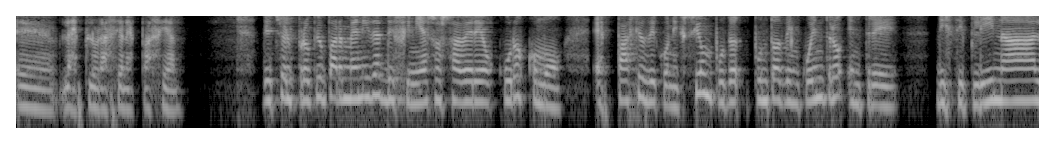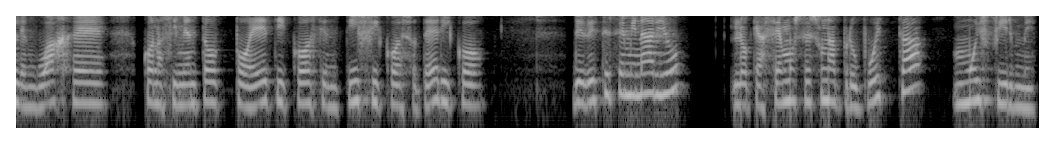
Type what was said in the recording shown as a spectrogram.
eh, la exploración espacial. De hecho, el propio Parménides definía esos saberes oscuros como espacios de conexión, puntos de encuentro entre disciplinas, lenguajes, conocimientos poéticos, científicos, esotéricos. Desde este seminario lo que hacemos es una propuesta muy firme,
